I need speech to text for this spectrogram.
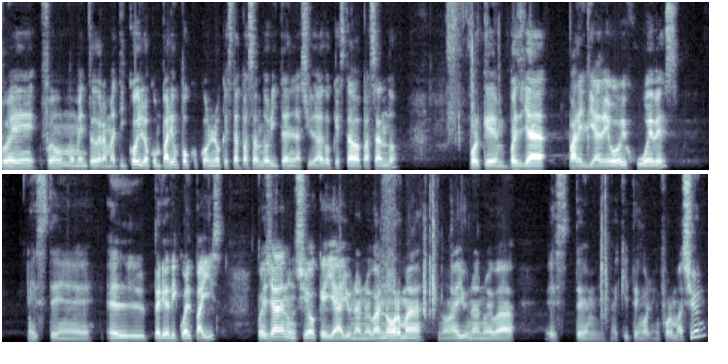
fue, fue un momento dramático y lo comparé un poco con lo que está pasando ahorita en la ciudad o que estaba pasando. Porque, pues ya para el día de hoy, jueves, este, el periódico El País, pues ya anunció que ya hay una nueva norma, ¿no? Hay una nueva, este, aquí tengo la información.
